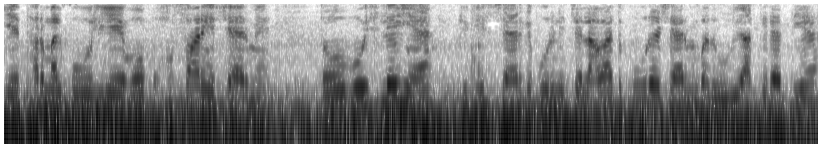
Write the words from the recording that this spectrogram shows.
ये थर्मल पूल, ये वो बहुत सारे इस शहर में। तो वो इसलिए ही है क्योंकि इस शहर के पूरे नीचे लावा है तो पूरे शहर में बदबू भी आती रहती है।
